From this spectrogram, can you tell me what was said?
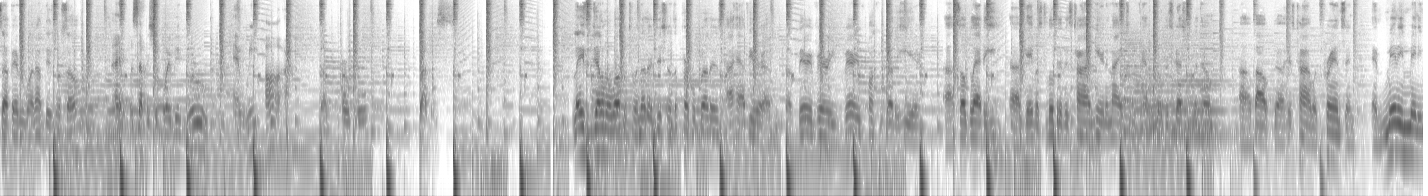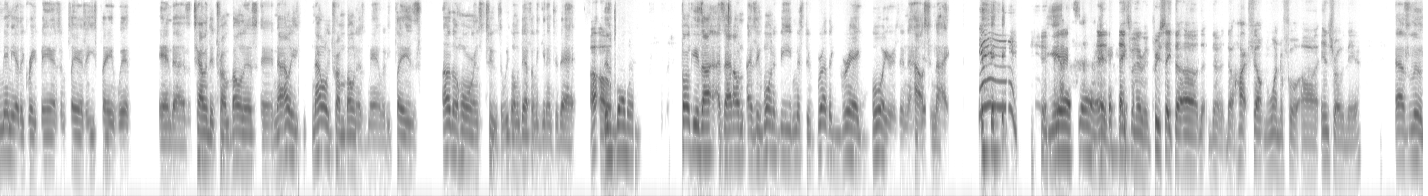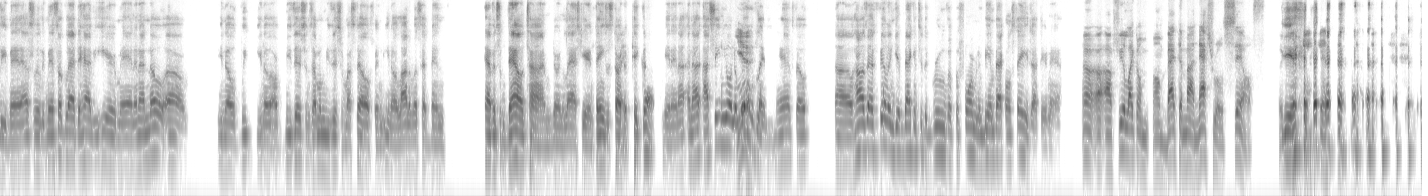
What's up, everyone? I'm Digital Soul. Hey, what's up? It's your boy Big Rube, and we are the Purple Brothas. Ladies and gentlemen, welcome to another edition of the Purple Brothas. I have here a, a very, very, very funky brother here. Uh, so glad that he uh, gave us a little bit of his time here tonight so we can have a little discussion with him uh, about uh, his time with Prince and and many, many, many other great bands and players that he's played with. And uh, as a talented trombonist, and not only not only trombonist, man, but he plays other horns too. So we're gonna definitely get into that. Uh oh. This brother, funky as I as I don't as he want to be, Mr. Brother Greg Boyers in the house tonight. Yay! yes, sir. Hey, thanks for everything. Appreciate the, uh, the the the heartfelt and wonderful uh, intro there. Absolutely, man. Absolutely, man. So glad to have you here, man. And I know, um, you know, we, you know, are musicians. I'm a musician myself, and you know, a lot of us have been having some downtime during the last year, and things are starting right. to pick up. You know, and I and I, I seen you on the yeah. move lately, man. So, uh, how's that feeling? Getting back into the groove of performing and being back on stage out there now. Uh, I feel like I'm I'm back to my natural self. Yeah.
